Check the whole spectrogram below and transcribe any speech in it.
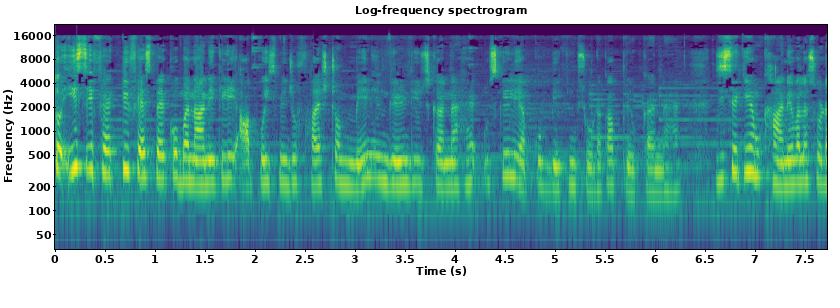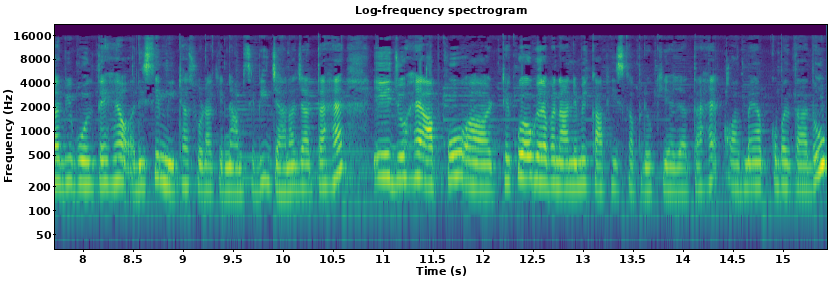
तो इस इफ़ेक्टिव फेस पैक को बनाने के लिए आपको इसमें जो फ़र्स्ट और मेन इंग्रेडिएंट यूज़ करना है, उसके लिए आपको बेकिंग सोडा का प्रयोग करना है। जिसे कि हम खाने वाला सोडा भी बोलते हैं और इसे मीठा सोडा के नाम से भी जाना जाता है। ये जो है आपको ठेकुआ वगैरह बनाने में काफ़ी इसका प्रयोग किया जाता है। और मैं आपको बता दूँ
